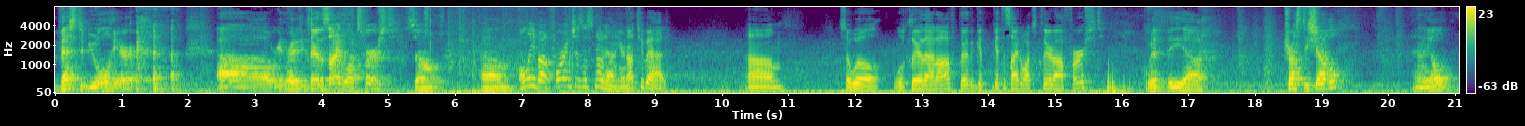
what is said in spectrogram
vestibule here. uh, we're getting ready to clear the sidewalks first. So um, only about four inches of snow down here, not too bad. Um, so we'll we'll clear that off, clear the get get the sidewalks cleared off first with the uh, trusty shovel and the old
